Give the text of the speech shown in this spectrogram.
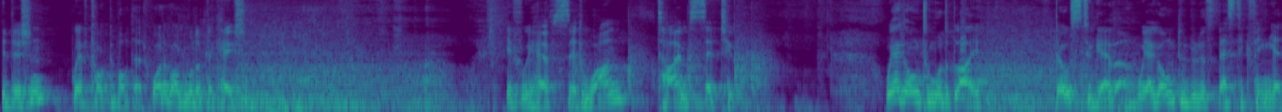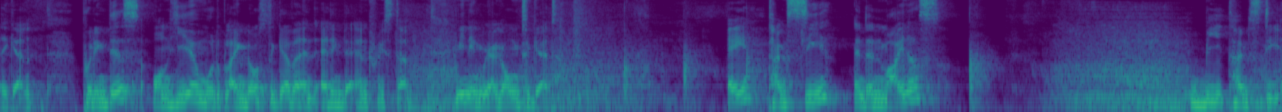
addition, we have talked about that. What about multiplication? If we have Z1 times Z2, we are going to multiply those together. We are going to do the spastic thing yet again putting this on here, multiplying those together and adding the entries then. Meaning we are going to get a times c and then minus b times d.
